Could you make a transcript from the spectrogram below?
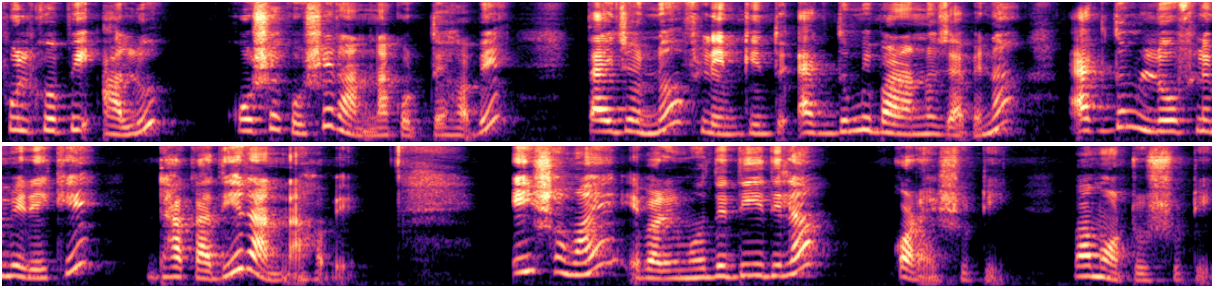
ফুলকপি, আলু কষে কষে রান্না করতে হবে। তাই জন্য ফ্লেম কিন্তু একদমই বাড়ানো যাবে না। একদম লো ফ্লেমে রেখে ঢাকা দিয়ে রান্না হবে। এই সময় এবারের মধ্যে দিয়ে দিলাম কড়াইশুঁটি বা মটরশুঁটি।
